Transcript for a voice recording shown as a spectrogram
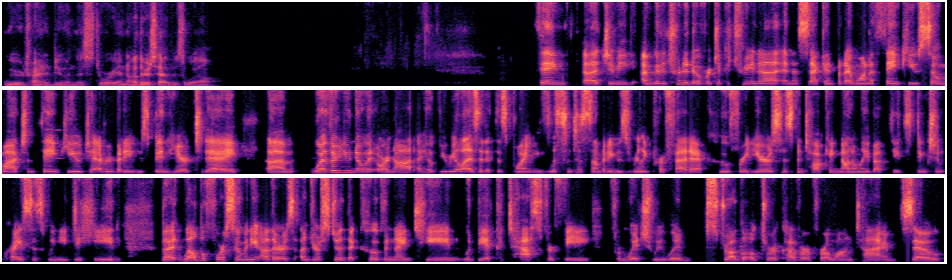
we were trying to do in this story, and others have as well. Thank uh, Jimmy. I'm going to turn it over to Katrina in a second, but I want to thank you so much and thank you to everybody who's been here today. Um, whether you know it or not, I hope you realize that at this point you've listened to somebody who's really prophetic, who for years has been talking not only about the extinction crisis we need to heed, but well before so many others understood that COVID 19 would be a catastrophe from which we would struggle to recover for a long time. So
